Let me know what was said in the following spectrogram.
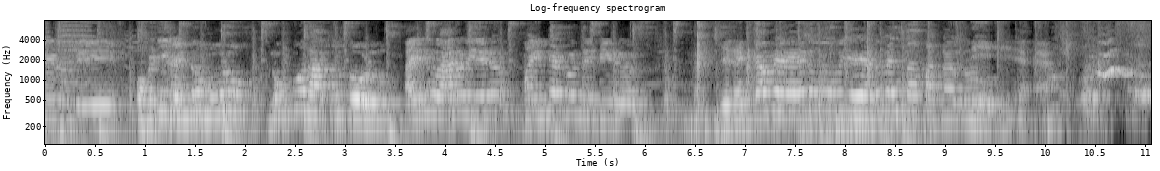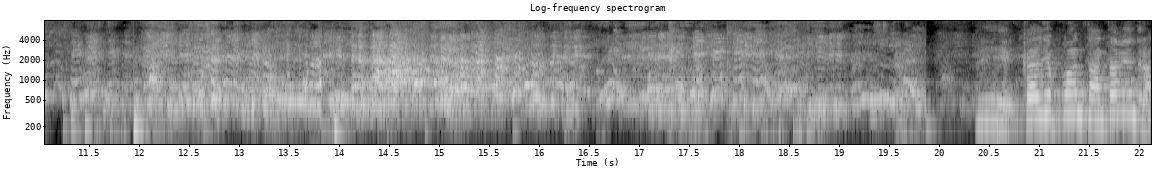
నేనుంది. ఒకటి రెండు మూడు నువ్వు నాకు తోడు. ఐదు ఆరు ఏడు మా ఇంటి ఉంది వీడు ఏడు రెట్ల పద్నాలుగు ఎక్కలు చెప్పు అంత అంతమేంద్రా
